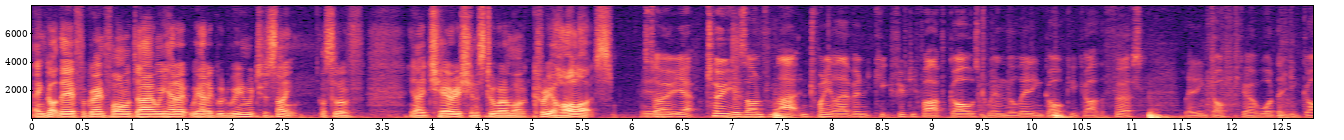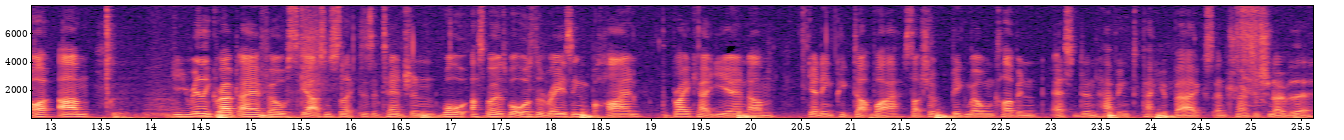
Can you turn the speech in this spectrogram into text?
and got there for grand final day, and we had a, we had a good win, which was something I sort of you know cherish and still one of my career highlights. So yeah, two years on from that, in 2011, you kicked 55 goals to win the leading goal kicker, the first leading goal kicker award that you got. Um, you really grabbed AFL scouts and selectors' attention. What I suppose, what was the reasoning behind the breakout year and um, getting picked up by such a big Melbourne club in Essendon, having to pack your bags and transition over there?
